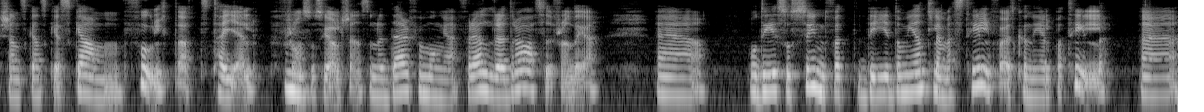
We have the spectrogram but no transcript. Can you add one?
känts ganska skamfullt att ta hjälp från Mm. socialtjänsten och det är därför många föräldrar drar sig från det. Eh, och det är så synd för att det, de är egentligen mest till för att kunna hjälpa till. Eh,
